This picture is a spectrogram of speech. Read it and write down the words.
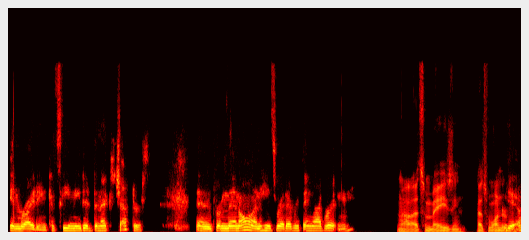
in writing because he needed the next chapters. And from then on, he's read everything I've written. Oh, that's amazing. That's wonderful. Yeah.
